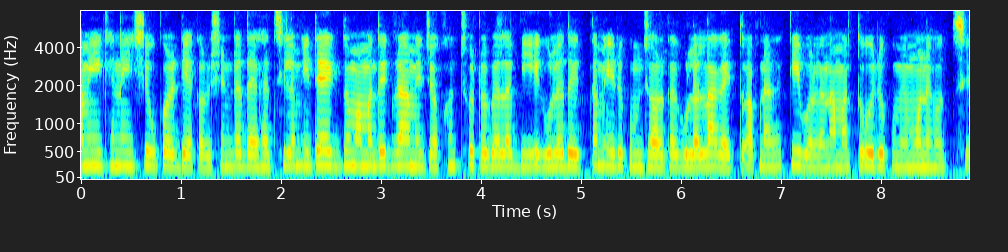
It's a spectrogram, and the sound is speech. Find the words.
আমি এখানে এসে উপরে ডেকোরেশনটা দেখাচ্ছিলাম। এটা একদম আমাদের গ্রামে যখন ছোটোবেলা বিয়েগুলো দেখতাম এরকম ঝরকাগুলো লাগাইতো। আপনারা কি বলেন? আমার তো ওই রকমই মনে হচ্ছে।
